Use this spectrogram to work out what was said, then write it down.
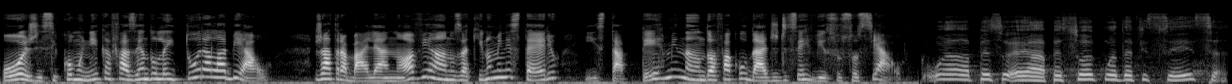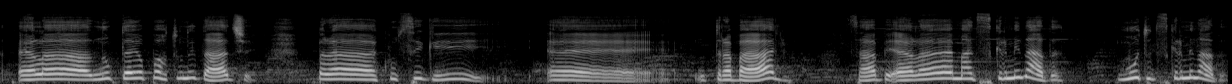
Hoje se comunica fazendo leitura labial. Já trabalha há nove anos aqui no Ministério e está terminando a faculdade de serviço social. Pessoa, é, a pessoa com a deficiência, ela não tem oportunidade para conseguir é, um trabalho sabe? Ela é mais discriminada, muito discriminada.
